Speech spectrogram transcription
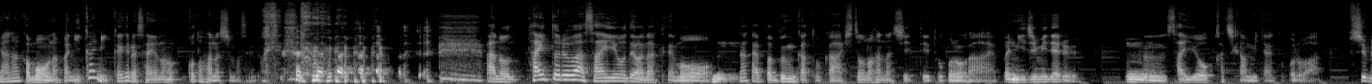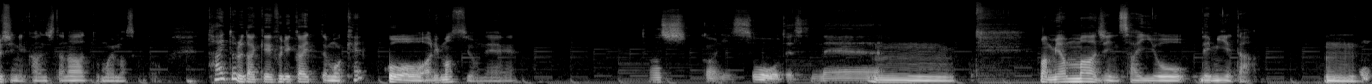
いや、なんかもうなんか2回に1回ぐらい採用のこと話してませんとか。あの、タイトルは採用ではなくても、うん。なんかやっぱ文化とか人の話っていうところがやっぱりにじみ出る、うん。うん採用価値観みたいなところは節々に感じたなと思いますけど、タイトルだけ振り返っても結構ありますよね。確かにそうですね。うーん。まあ、ミャンマー人採用で見えた、うんう、ん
